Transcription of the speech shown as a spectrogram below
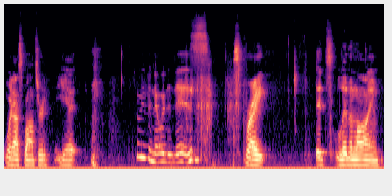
we're not sponsored yet. I don't even know what it is. Sprite. It's lemon lime.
